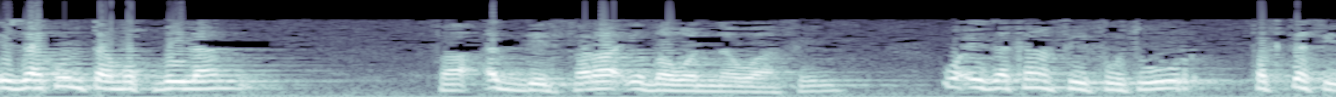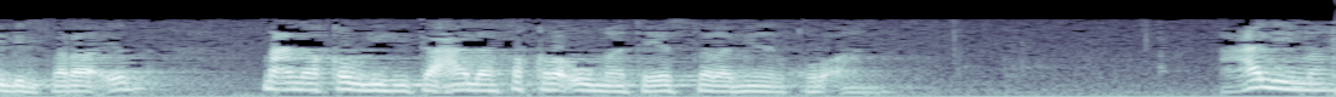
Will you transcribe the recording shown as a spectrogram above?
إذا كنت مقبلا فأد الفرائض والنوافل. وإذا كان في فتور فاكتفي بالفرائض معنى قوله تعالى فاقرأوا ما تيسر من القرآن علم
